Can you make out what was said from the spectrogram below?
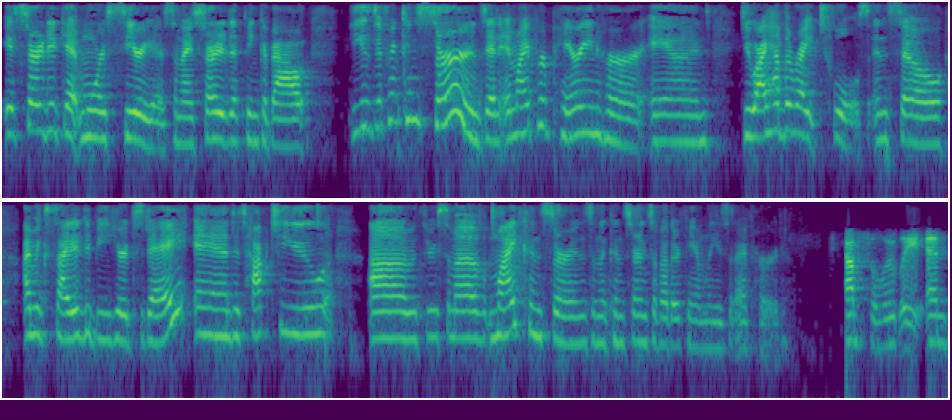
it started to get more serious and I started to think about these different concerns and am I preparing her and do I have the right tools? And so I'm excited to be here today and to talk to you um, through some of my concerns and the concerns of other families that I've heard. Absolutely. And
